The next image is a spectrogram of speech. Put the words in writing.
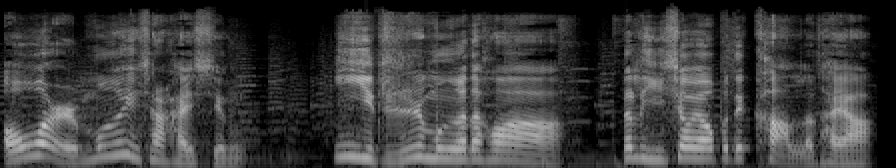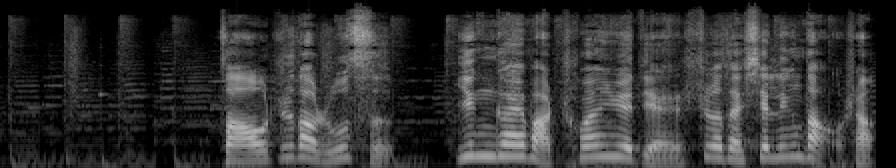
偶尔摸一下还行，一直摸的话，那李逍遥不得砍了他呀？早知道如此，应该把穿越点设在仙灵岛上，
